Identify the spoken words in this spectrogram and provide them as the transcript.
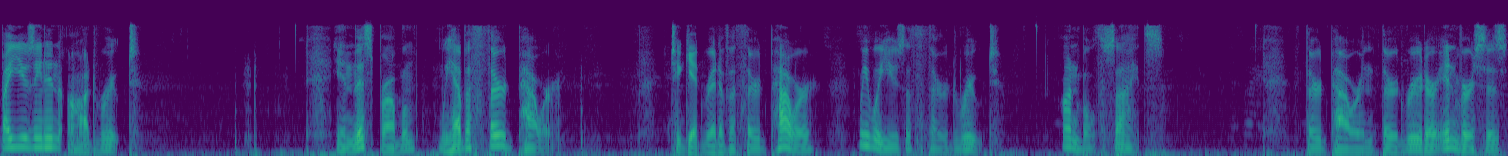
by using an odd root. In this problem, we have a third power. To get rid of a third power, we will use a third root on both sides. Third power and third root are inverses,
